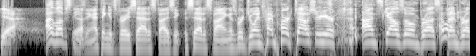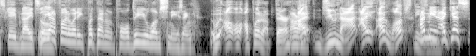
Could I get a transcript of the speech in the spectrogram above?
Yeah. I love sneezing. I think it's very satisfying. Satisfying as we're joined by Mark Tauscher here on Scalzo and Brust, want- Ben Brust, Gabe Neitzel. We got to find a way to put that on the poll. Do you love sneezing? I'll, I'll put it up there. All right. I do not. I, I love sneezing. I mean, I guess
